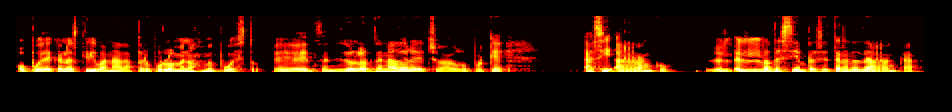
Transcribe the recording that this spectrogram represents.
o puede que no escriba nada, pero por lo menos me he puesto, he encendido el ordenador, he hecho algo, porque así arranco. Lo de siempre, se trata de arrancar.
